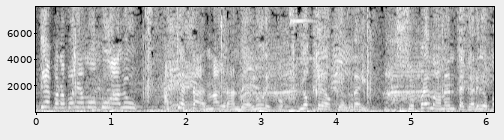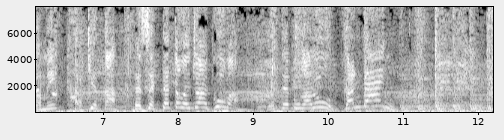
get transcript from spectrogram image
tiempo no poníamos un bugalú. Aquí está el más grande, el único. Yo creo que el rey, supremamente querido para mí. Aquí está el sexteto de Joe Cuba. Este es bugalú. ¡Bang, bang!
